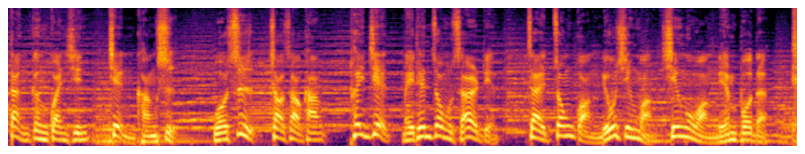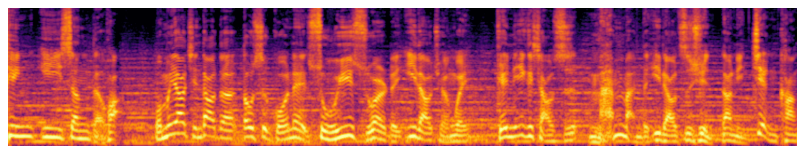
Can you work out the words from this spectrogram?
但更关心健康事。我是赵少康，推荐每天中午十二点在中广流行网、新闻网联播的《听医生的话》。我们邀请到的都是国内数一数二的医疗权威，给你一个小时满满的医疗资讯，让你健康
